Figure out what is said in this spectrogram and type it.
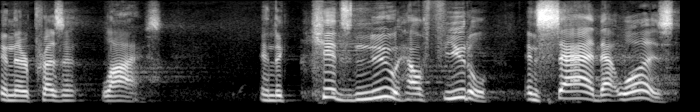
in their present lives. And the kids knew how futile and sad that was.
